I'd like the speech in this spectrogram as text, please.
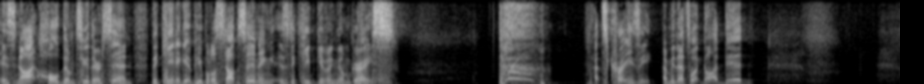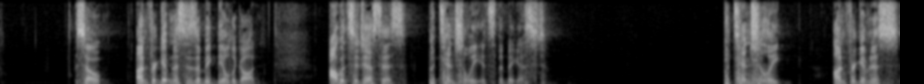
is not hold them to their sin. The key to get people to stop sinning is to keep giving them grace. that's crazy. I mean, that's what God did. So, unforgiveness is a big deal to God. I would suggest this potentially it's the biggest. Potentially, unforgiveness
